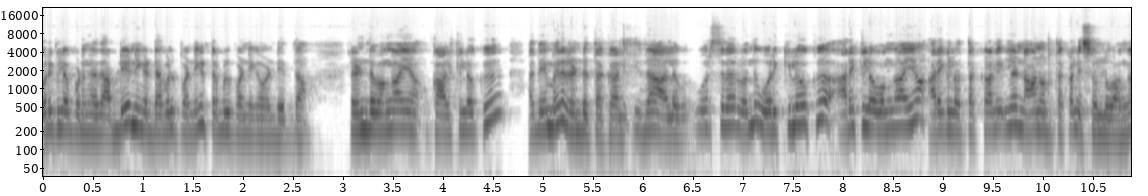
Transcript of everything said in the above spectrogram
ஒரு கிலோ போடுங்க அது அப்படியே நீங்கள் டபுள் பண்ணி ட்ரிபிள் பண்ணிக்க வேண்டியது தான் ரெண்டு வெங்காயம் கால் கிலோக்கு அதே மாதிரி ரெண்டு தக்காளி. இதுதான் அளவு. ஒரு சிலர் வந்து ஒரு கிலோவுக்கு அரை கிலோ வெங்காயம் அரை கிலோ தக்காளி இல்லை நானூறு தக்காளி சொல்லுவாங்க.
